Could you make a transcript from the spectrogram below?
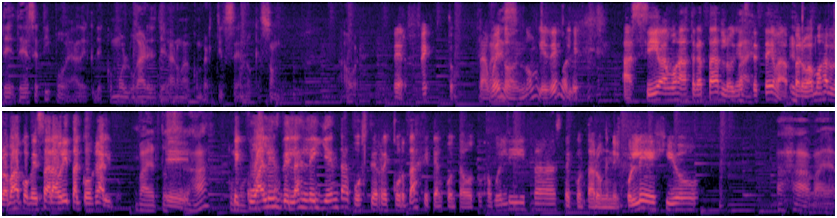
de, ese tipo, de, cómo lugares llegaron a convertirse en lo que son ahora. Perfecto, está bueno, no, démosle. Así vamos a tratarlo en este tema, pero vamos a, vamos a comenzar ahorita con algo. entonces, eh, ajá de cuáles de las leyendas vos te recordás que te han contado tus abuelitas, te contaron en el colegio. Ajá, vaya,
